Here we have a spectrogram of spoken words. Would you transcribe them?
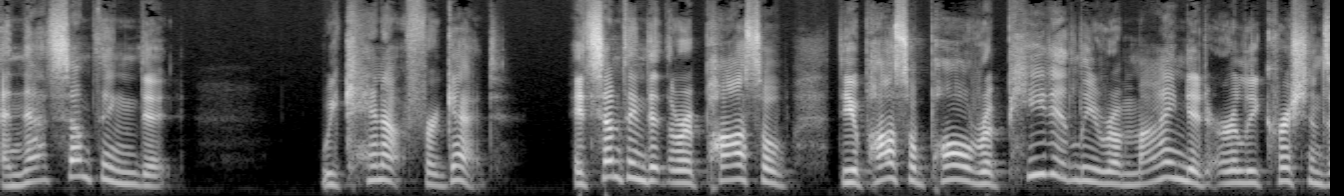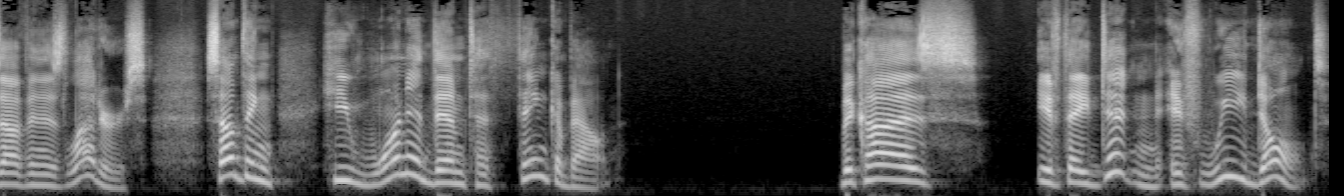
And that's something that we cannot forget. It's something that the apostle, the apostle Paul repeatedly reminded early Christians of in his letters, something he wanted them to think about. Because if they didn't, if we don't,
